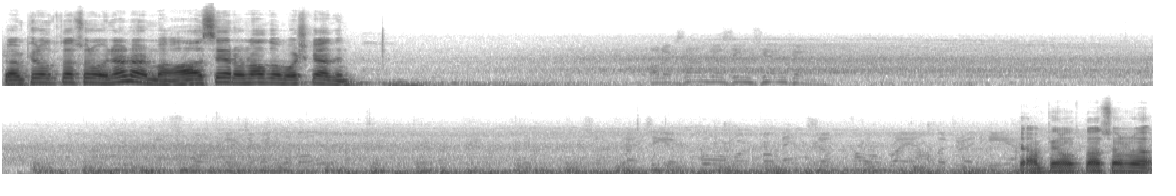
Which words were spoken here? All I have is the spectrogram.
Şampiyon olduktan sonra oynarlar mı? AS Ronaldo hoş geldin. Şampiyon olduktan sonra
